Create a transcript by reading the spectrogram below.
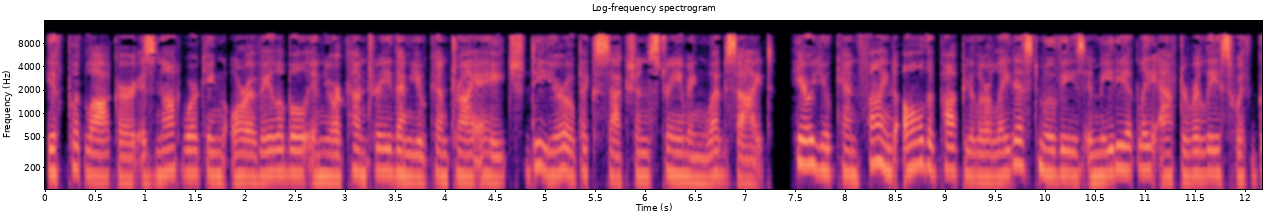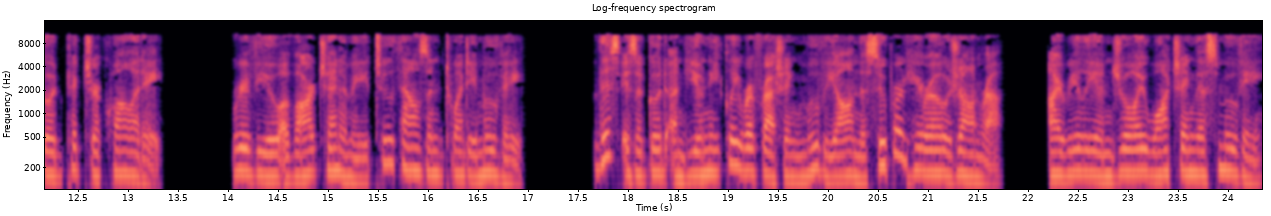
If Putlocker is not working or available in your country then you can try HD Europix action streaming website. Here you can find all the popular latest movies immediately after release with good picture quality. Review of Archenemy 2020 movie. This is a good and uniquely refreshing movie on the superhero genre. I really enjoy watching this movie.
